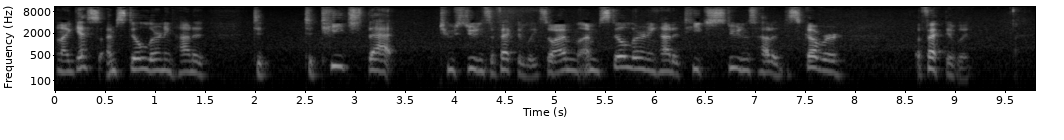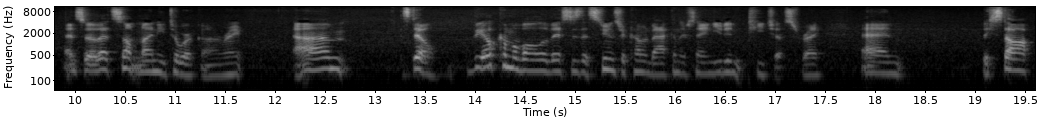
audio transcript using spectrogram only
and I guess I'm still learning how to to to teach that to students effectively. So I'm I'm still learning how to teach students how to discover effectively. And so that's something I need to work on, right? Um still, the outcome of all of this is that students are coming back and they're saying you didn't teach us, right? And they stop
